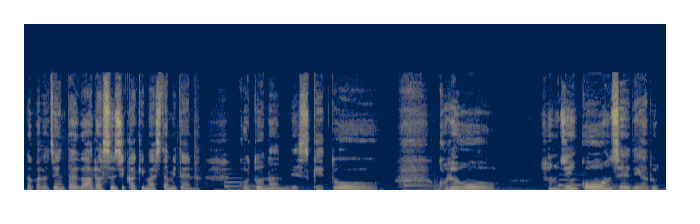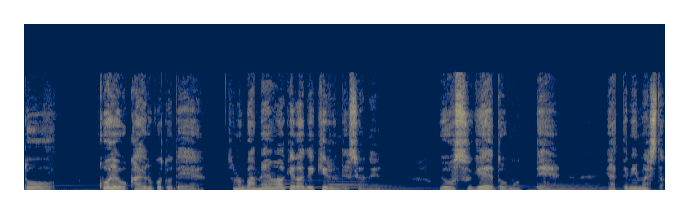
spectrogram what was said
だから全体があらすじ書きましたみたいなことなんですけど、これを、その人工音声でやると、声を変えることで、その場面分けができるんですよね。よ、すげえと思ってやってみました。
